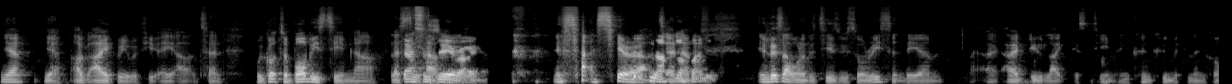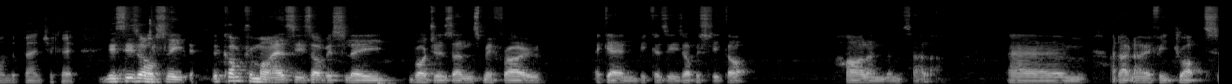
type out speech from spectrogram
yeah, yeah, I, I agree with you. Eight out of ten. We've got to Bobby's team now. Let's That's see a he- zero. Is that a zero out of No, ten? Um, it looks like one of the teams we saw recently. Um, I, I do like this team and Nkunku Mykolenko on the bench. Okay, This is obviously the compromise is obviously Rogers and Smith Rowe again because he's obviously got Haaland and Salah. Um, I don't know if he dropped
